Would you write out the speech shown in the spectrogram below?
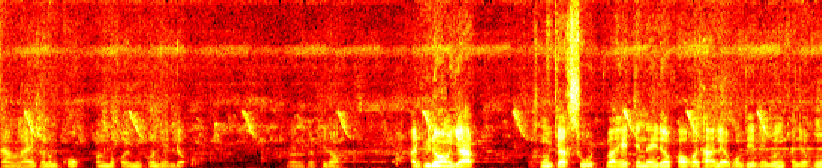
สร้างหลายขนมคกมันบ่ค่อยมีคนเห็นดอก นั่นครับพี่น้องอันพี่น้องอยากหูจักสูตรว่าเห็ดจังไดเดี๋ยวเผากระทะแล้วผมจะเฮ็ดให้เบิ่งขันอยากหู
